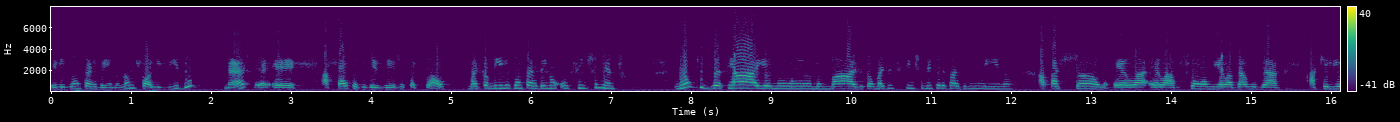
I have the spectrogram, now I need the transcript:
eles vão perdendo não só a libido, né, é, é, a falta de desejo sexual, mas também eles vão perdendo o sentimento. Não que dizer assim, ah, eu não amo mais, então, mas esse sentimento ele vai diminuindo. A paixão, ela, ela some, ela dá lugar àquele,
